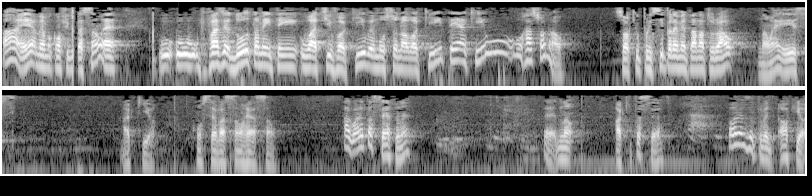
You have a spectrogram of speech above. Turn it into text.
Ah, é a mesma configuração? É. O, o fazedor também tem o ativo aqui, o emocional aqui, e tem aqui o, o racional. Só que o princípio elementar natural não é esse. Aqui, ó. Conservação, reação. Agora está certo, né? É, não. Aqui está certo. Olha exatamente. Aqui, ó.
